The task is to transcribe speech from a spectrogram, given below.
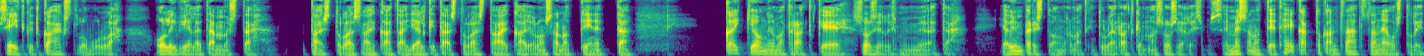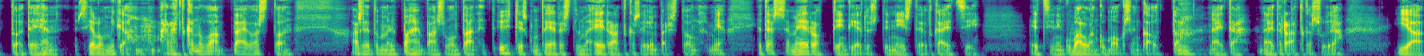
70-80-luvulla oli vielä tämmöistä taistolaisaikaa tai jälkitaistolaista aikaa, jolloin sanottiin, että kaikki ongelmat ratkee sosialismin myötä ja ympäristöongelmatkin tulee ratkemaan sosialismissa. Ja me sanottiin, että hei, kattokaa nyt vähän tuota Neuvostoliittoa, että eihän siellä ole mikään ongelma ratkannut, vaan päinvastoin asetumme nyt pahempaan suuntaan, että yhteiskuntajärjestelmä ei ratkaise ympäristöongelmia. Ja tässä me erottiin tietysti niistä, jotka etsii, etsii niin kuin vallankumouksen kautta mm. näitä, näitä ratkaisuja. Ja,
